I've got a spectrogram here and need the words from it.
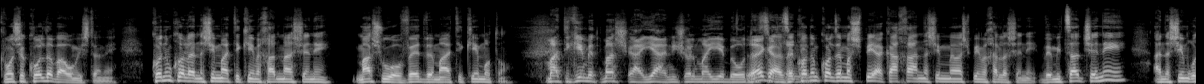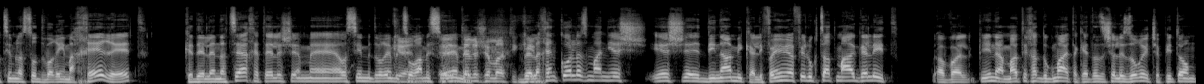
כמו שכל דבר הוא משתנה. קודם כל, אנשים מעתיקים אחד מהשני. משהו עובד ומעתיקים אותו. מעתיקים את מה שהיה, אני שואל מה יהיה בעוד עשר שנים. רגע, זה קודם כל זה משפיע, ככה אנשים משפיעים אחד לשני. ומצד שני, אנשים רוצים לעשות דברים אחרת, כדי לנצח את אלה שהם uh, עושים דברים כן, בצורה מסוימת. את אלה שמעתיקים. ולכן כל הזמן יש, יש אה, דינמיקה, לפעמים אפילו קצת מעגלית. אבל הנה, אמרתי לך דוגמה, את הקטע הזה של אזורית, שפתאום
